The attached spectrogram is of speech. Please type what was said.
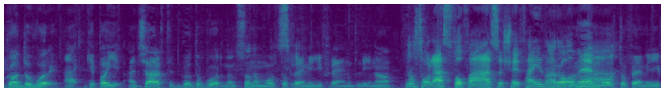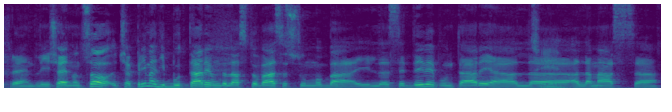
God of War, ah, che poi Uncharted, God of War non sono molto Sì. family friendly, no? Non so, Last of Us, cioè fai una roba. Non è molto family friendly, cioè non so, cioè prima di buttare un The Last of Us su mobile, se deve puntare al- Sì. alla massa,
